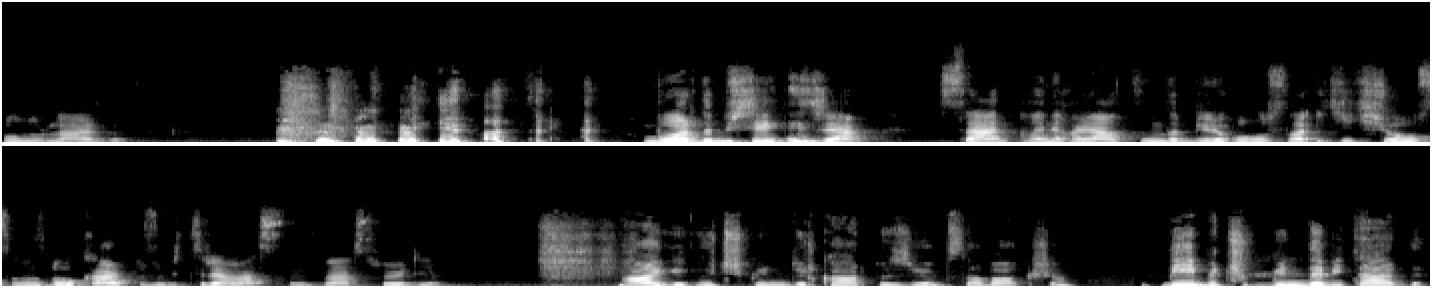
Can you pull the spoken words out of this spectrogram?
olurlardı. Bu arada bir şey diyeceğim. Sen hani hayatında biri olsa iki kişi olsanız da o karpuzu bitiremezsiniz ben söyleyeyim. Ay üç gündür karpuz yiyorum sabah akşam bir buçuk günde biterdi.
